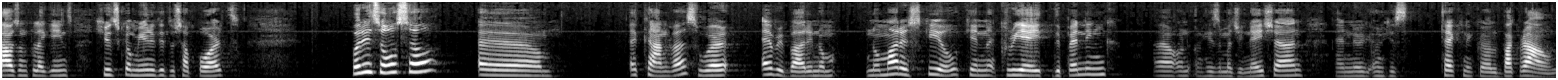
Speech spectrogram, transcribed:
thousand plugins, huge community to support. But it's also um, a canvas where everybody, no, no matter skill, can create depending uh, on, on, his imagination and on his technical background.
